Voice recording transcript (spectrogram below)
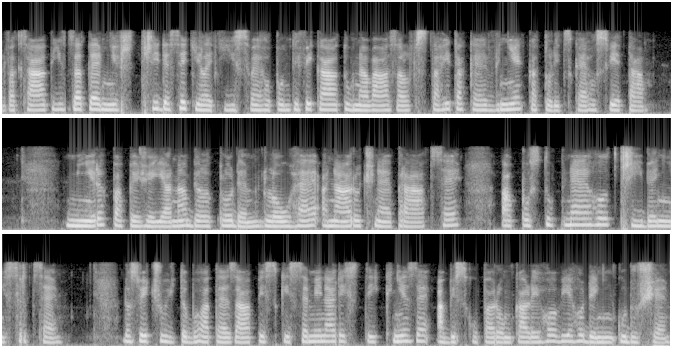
23. za téměř tři desetiletí svého pontifikátu navázal vztahy také vně katolického světa. Mír papeže Jana byl plodem dlouhé a náročné práce a postupného tříbení srdce. Dosvědčují to bohaté zápisky seminaristy, kněze a biskupa Ronkaliho v jeho deníku duše.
